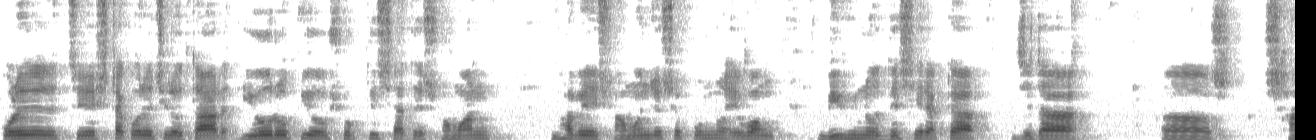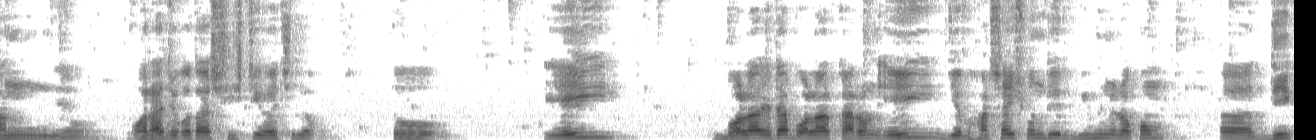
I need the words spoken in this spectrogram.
করে চেষ্টা করেছিল তার ইউরোপীয় শক্তির সাথে সমানভাবে সামঞ্জস্যপূর্ণ এবং বিভিন্ন দেশের একটা যেটা শান অরাজকতার সৃষ্টি হয়েছিল। তো এই বলার, এটা বলার কারণ এই যে ভাষাই সন্ধির বিভিন্ন রকম দিক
